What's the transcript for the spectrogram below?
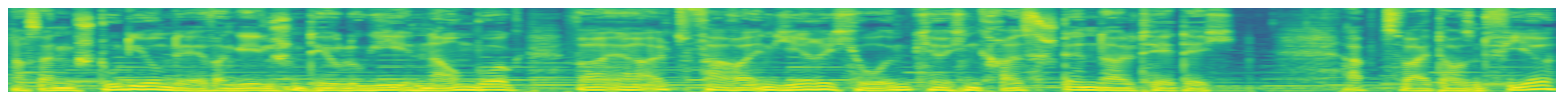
Nach seinem Studium der evangelischen Theologie in Naumburg war er als Pfarrer in Jericho im Kirchenkreis Stendal tätig. Ab 2004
